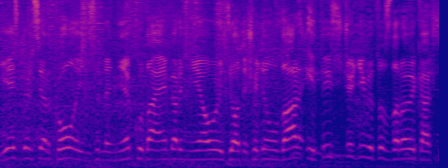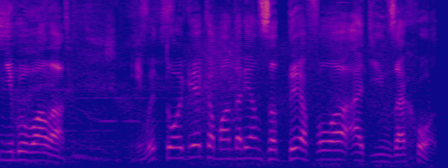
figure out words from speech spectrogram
Есть Berserker's Call, и действительно никуда Эмбер не уйдет. Еще один удар, и 1900 здоровья как не бывало. И в итоге команда Альянс за defала один заход.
